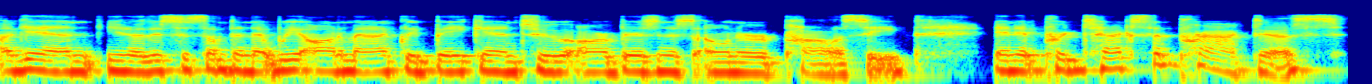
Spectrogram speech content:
again, you know, this is something that we automatically bake into our business owner policy. And it protects the practice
